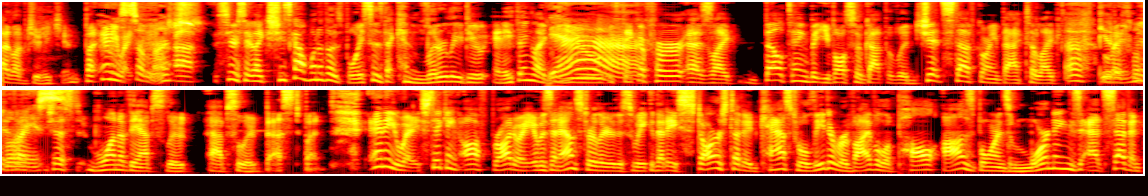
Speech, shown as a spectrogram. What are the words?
I love Judy Kuhn. But anyway, so much. Uh, seriously, like she's got one of those voices that can literally do anything. Like Yeah. you think of her as like belting, but you've also got the legit stuff going back to like, Oh, beautiful like, like, voice. just one of the absolute, absolute best. But anyway, sticking off Broadway, it was announced earlier this week that a star-studded cast will lead a revival of Paul Osborn's Mornings at Seven.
